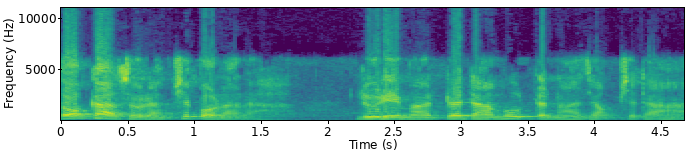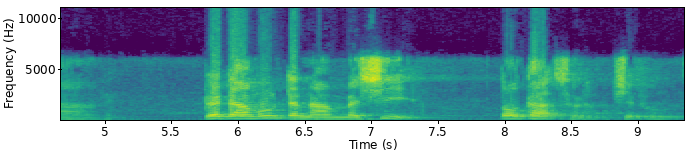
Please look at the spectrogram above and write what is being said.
တောကဆိုတာဖြစ်ပေါ်လာတာလူတွေမှာတွေ့တာမှုတဏှာကြောင့်ဖြစ်တာတဲ့တွေ့တာမှုတဏှာမရှိ တောကဆိုတာမဖြစ်ဘူး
